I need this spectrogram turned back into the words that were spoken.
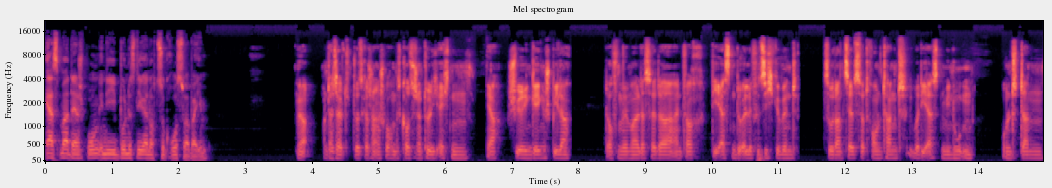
erstmal der Sprung in die Bundesliga noch zu groß war bei ihm. Ja, und das halt, du hast gerade schon angesprochen, mit Kostic natürlich echt einen, ja, schwierigen Gegenspieler. Da hoffen wir mal, dass er da einfach die ersten Duelle für sich gewinnt, so dann Selbstvertrauen tankt über die ersten Minuten und dann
